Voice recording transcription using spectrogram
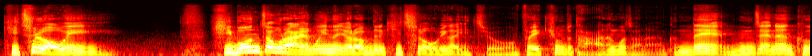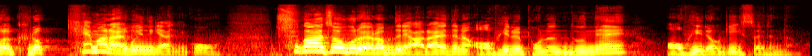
기출 어휘. 기본적으로 알고 있는 여러분들이 기출 어휘가 있죠. 베이큐움도 다 아는 거잖아요. 근데 문제는 그걸 그렇게만 알고 있는 게 아니고 추가적으로 여러분들이 알아야 되는 어휘를 보는 눈에 어휘력이 있어야 된다고.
